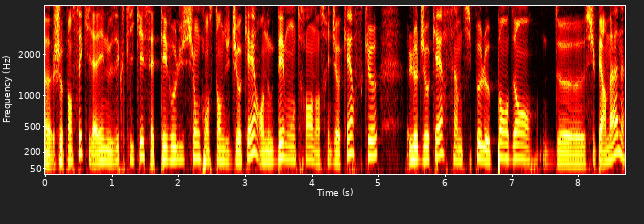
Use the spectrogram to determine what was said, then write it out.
Euh, je pensais qu'il allait nous expliquer cette évolution constante du Joker en nous démontrant dans Street Jokers que le Joker, c'est un petit peu le pendant de Superman,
